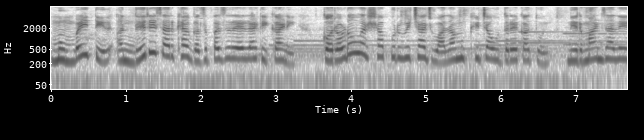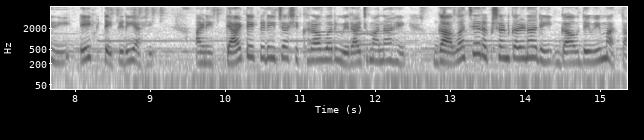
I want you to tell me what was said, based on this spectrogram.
मुंबईतील अंधेरीसारख्या गजबजलेल्या ठिकाणी करोडो वर्षापूर्वीच्या ज्वालामुखीच्या उद्रेकातून निर्माण झालेली एक टेकडी आहे. आणि त्या टेकडीच्या शिखरावर विराजमान आहे गावाचे रक्षण करणारी गावदेवी माता.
